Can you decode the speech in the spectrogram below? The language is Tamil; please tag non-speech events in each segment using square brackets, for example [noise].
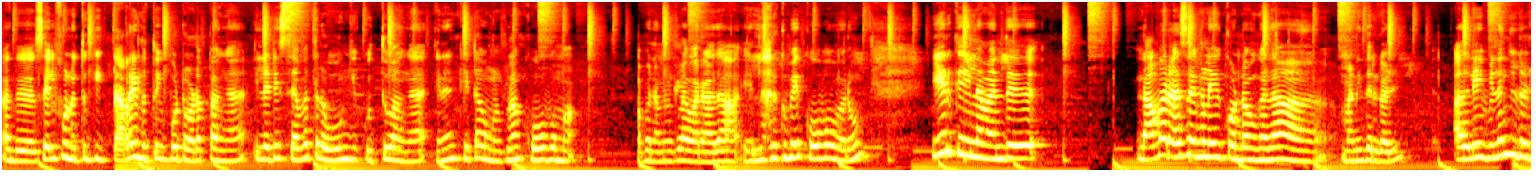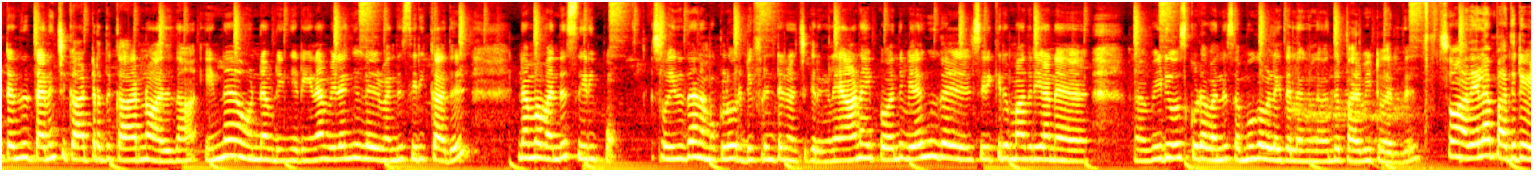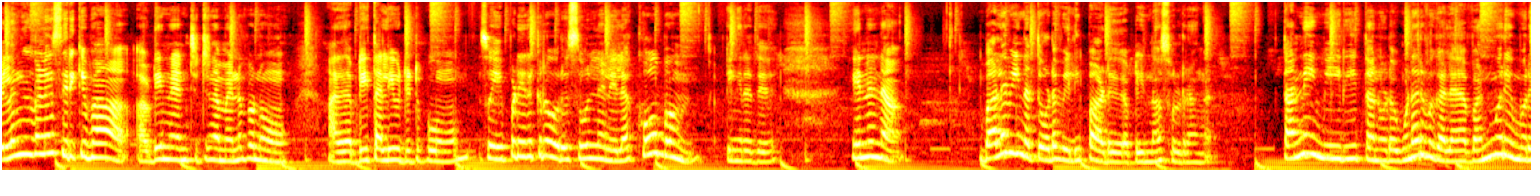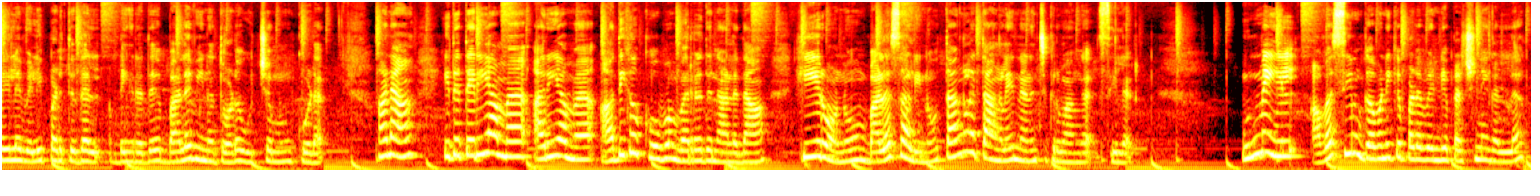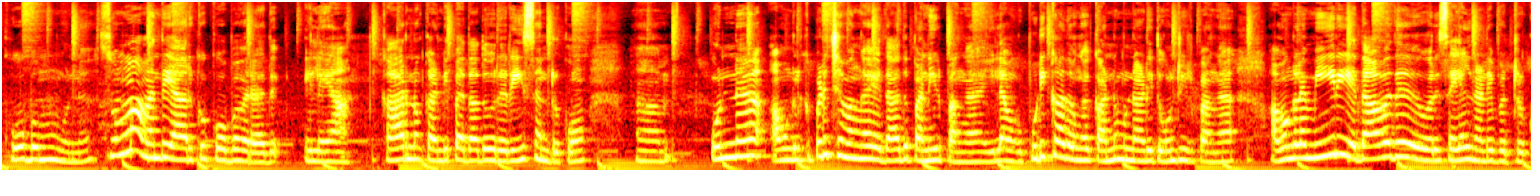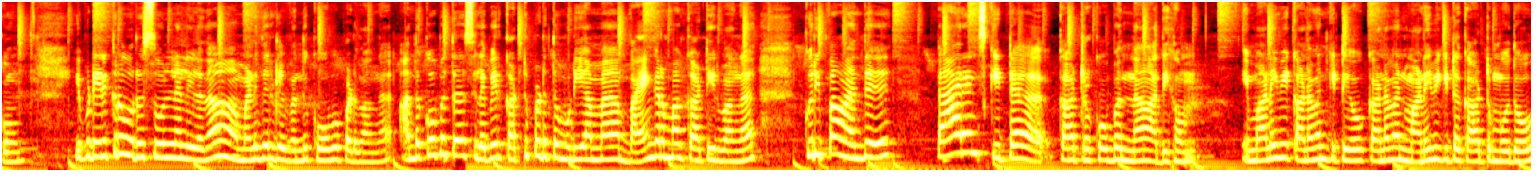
அது செல்ஃபோனை தூக்கி தரையில் தூக்கி போட்டு உடைப்பாங்க. இல்லாட்டி செவத்தில் ஓங்கி குத்துவாங்க. என்னென்னு கேட்டால் அவங்களுக்குலாம் கோபமாக அப்போ நம்மளுக்குலாம் வராதா? எல்லாருக்குமே கோபம் வரும். இயற்கையில் வந்து நவரசங்களையும் கொண்டவங்க தான் மனிதர்கள். அதுலேயே விலங்குகள்கிட்டருந்து தனிச்சு காட்டுறதுக்கு காரணம் அதுதான். என்ன ஒன்று அப்படின்னு கேட்டிங்கன்னா விலங்குகள் வந்து சிரிக்காது. நம்ம வந்து சிரிப்போம். ஸோ இதுதான் நமக்குள்ள ஒரு டிஃப்ரெண்ட்டுன்னு வச்சுக்கிறீங்களேன். ஆனால் இப்போ வந்து விலங்குகள் சிரிக்கிற மாதிரியான வீடியோஸ் கூட வந்து சமூக வலைதளங்களில் வந்து பரவிட்டு வருது. ஸோ அதையெல்லாம் பார்த்துட்டு விலங்குகளும் சிரிக்குமா அப்படின்னு நினச்சிட்டு நம்ம என்ன பண்ணுவோம்? அதை அப்படியே தள்ளி விட்டுட்டு போவோம். ஸோ இப்படி இருக்கிற ஒரு சூழ்நிலையில் கோபம் அப்படிங்கிறது என்னென்னா பலவீனத்தோட வெளிப்பாடு அப்படின்னு தான் சொல்கிறாங்க தன்னை மீறி தன்னோட உணர்வுகளை வன்முறை முறையில் வெளிப்படுத்துதல் அப்படிங்கிறது பலவீனத்தோட உச்சமும் கூட. ஆனால் இது தெரியாமல் அறியாமல் அதிக கோபம் வர்றதுனால தான் ஹீரோனும் பலசாலினும் தங்களை தாங்களே நினச்சிக்கிருவாங்க சிலர். உண்மையில் அவசியம் கவனிக்கப்பட வேண்டிய பிரச்சனைகளில் கோபமும் ஒன்று சும்மா வந்து யாருக்கும் கோபம் வராது இல்லையா? காரணம் கண்டிப்பாக ஏதாவது ஒரு ரீசன் இருக்கும். ஒன்று அவங்களுக்கு பிடிச்சவங்க ஏதாவது பண்ணியிருப்பாங்க இல்லை அவங்க பிடிக்காதவங்க கண்ணு முன்னாடி தோன்றியிருப்பாங்க. அவங்கள மீறி ஏதாவது ஒரு செயல் நடைபெற்றிருக்கும். இப்படி இருக்கிற ஒரு சூழ்நிலையில தான் மனிதர்கள் வந்து கோபப்படுவாங்க. அந்த கோபத்தை சில பேர் கட்டுப்படுத்த முடியாமல் பயங்கரமாக காட்டிடுவாங்க குறிப்பாக வந்து பேரண்ட்ஸ் கிட்ட காட்டுற கோபம் தான் அதிகம். என் மனைவி கணவன்கிட்டேயோ கணவன் மனைவி கிட்ட காட்டும் போதோ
